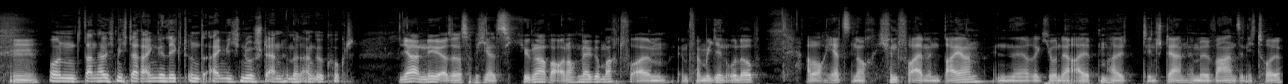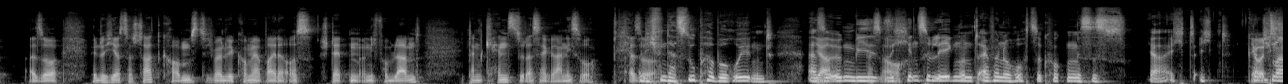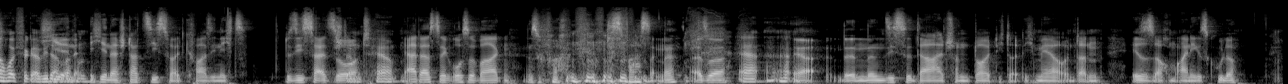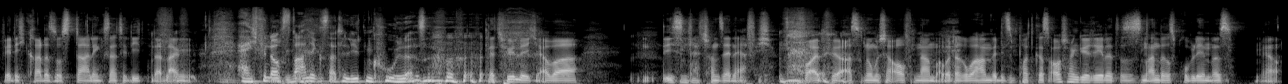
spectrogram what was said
Und dann habe ich mich da reingelegt und eigentlich nur Sternenhimmel angeguckt. Ja, nee, also das habe ich als Jünger war auch noch mehr gemacht, vor allem im Familienurlaub, aber auch jetzt noch. Ich finde vor allem in Bayern, in der Region der Alpen halt den Sternenhimmel wahnsinnig toll, Also, wenn du hier aus der Stadt kommst, ich meine, wir kommen ja beide aus Städten und nicht vom Land, dann kennst du das ja gar nicht so. Also, und ich finde das super beruhigend. Also Ja, irgendwie sich hinzulegen und einfach nur hochzugucken, ist es ja echt, echt, kann und ich mal häufiger wieder hier machen. In, hier in der Stadt siehst du halt quasi nichts. Du siehst halt so, Stimmt, ja. da ist der große Wagen. Super. Das war's dann, ne? Also, ja, ja, dann, dann siehst du da halt schon deutlich, deutlich mehr und dann ist es auch um einiges cooler. Wenn ich gerade so Starlink-Satelliten da lang. ja, ich finde auch Starlink-Satelliten cool. Also Natürlich, aber die sind halt schon sehr nervig. Vor allem für astronomische Aufnahmen, aber darüber haben wir in diesem Podcast auch schon geredet, dass es ein anderes Problem ist. Ja.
